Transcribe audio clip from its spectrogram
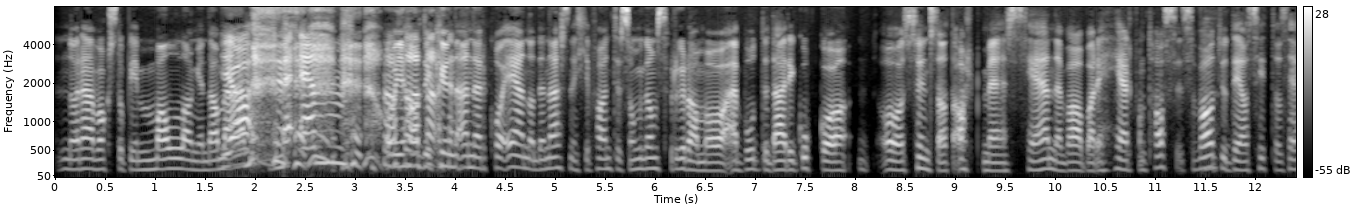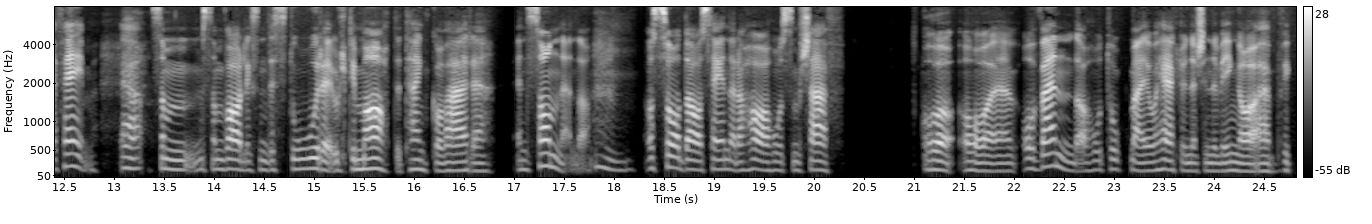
når jeg vokste opp i Malangen, da, med Ja, M. med M. og vi hadde kun NRK1, og det nesten ikke fantes ungdomsprogram, og jeg bodde der i Gokk og, og syntes at alt med scene var bare helt fantastisk. Så var det jo det å sitte og se Fame, Ja. som, som var liksom det store, ultimate tenk å være en sånn en, da. Mm. Og så da senere ha hun som sjef og, og, og venn, da. Hun tok meg jo helt under sine vinger, og jeg fikk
